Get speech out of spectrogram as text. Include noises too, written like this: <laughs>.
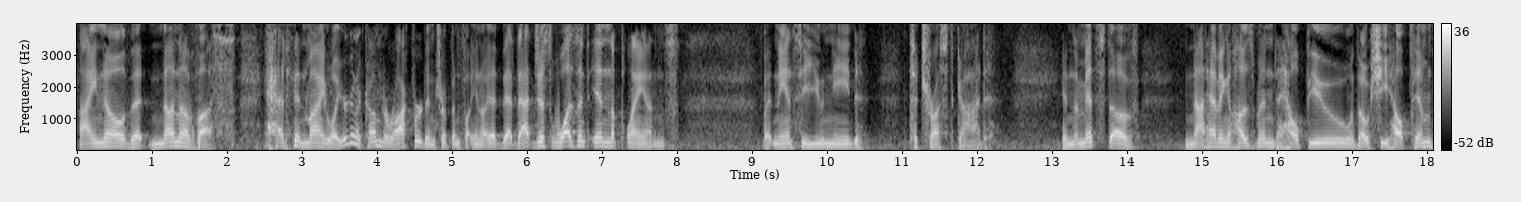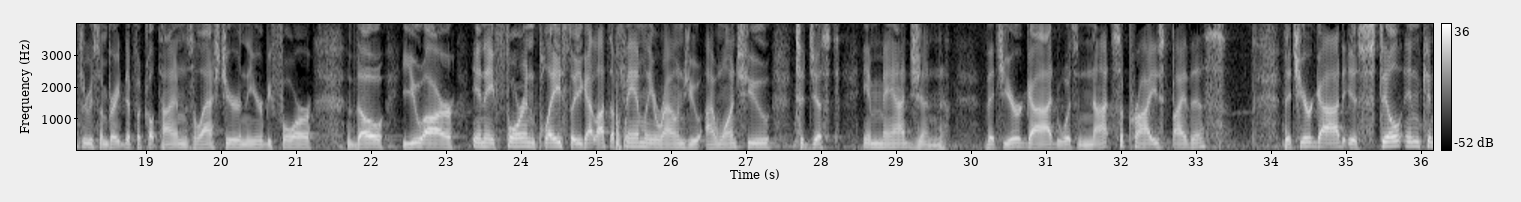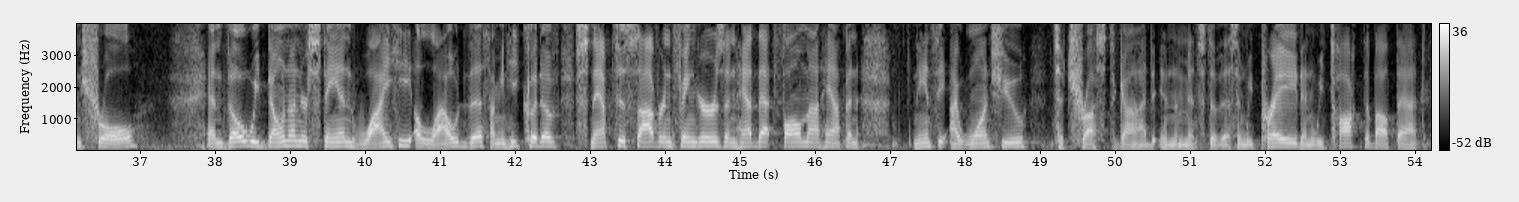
I know that none of us had <laughs> in mind, well, you're going to come to Rockford and trip and fall. You know, that, that just wasn't in the plans. But Nancy, you need to trust God. In the midst of not having a husband to help you, though she helped him through some very difficult times last year and the year before, though you are in a foreign place, though you got lots of family around you, I want you to just imagine that your God was not surprised by this, that your God is still in control. And though we don't understand why he allowed this, I mean, he could have snapped his sovereign fingers and had that fall not happen. Nancy, I want you to trust God in the midst of this. And we prayed and we talked about that.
